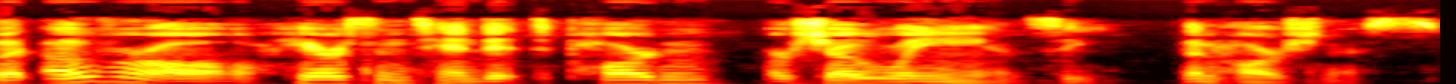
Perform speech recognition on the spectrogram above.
But overall, Harrison tended to pardon or show leniency than harshness.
